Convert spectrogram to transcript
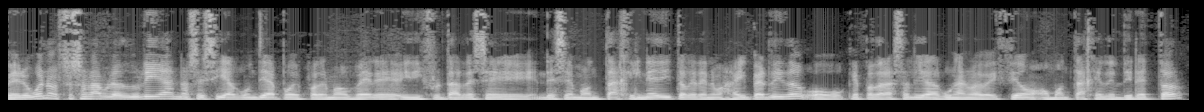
pero bueno, eso son habladurías, no sé si algún día pues podremos ver eh, y disfrutar de ese, de ese montaje inédito que tenemos ahí perdido, o que podrá salir alguna nueva edición o montaje del director.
